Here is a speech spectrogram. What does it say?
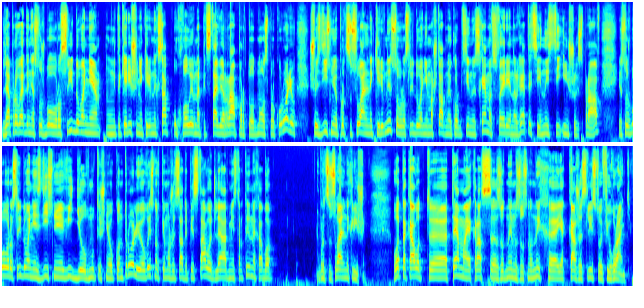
для проведення службового розслідування. Таке рішення керівник САП ухвалив на підставі рапорту одного з прокурорів, що здійснює процесуальне керівництво в розслідуванні масштабної корупційної схеми в сфері енергетиці і низці інших справ. І службове розслідування здійснює відділ внутрішнього контролю. Його висновки можуть стати підставою для адміністративних або Процесуальних рішень, от така от е, тема, якраз з одним з основних, е, як каже слідство, фігурантів.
